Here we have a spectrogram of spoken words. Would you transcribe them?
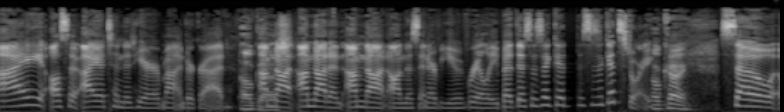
I also I attended here my undergrad. Oh, gosh. I'm not I'm not an I'm not on this interview really, but this is a good this is a good story. Okay. So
